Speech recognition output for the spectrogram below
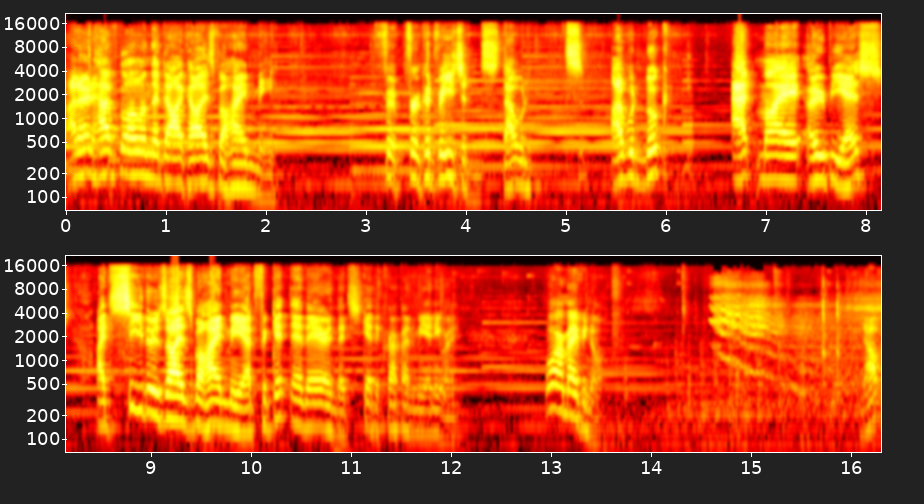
I don't have glow in the dark eyes behind me. For for good reasons. That would I would look at my OBS. I'd see those eyes behind me. I'd forget they're there and they'd scare the crap out of me anyway. Or maybe not. Nope.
